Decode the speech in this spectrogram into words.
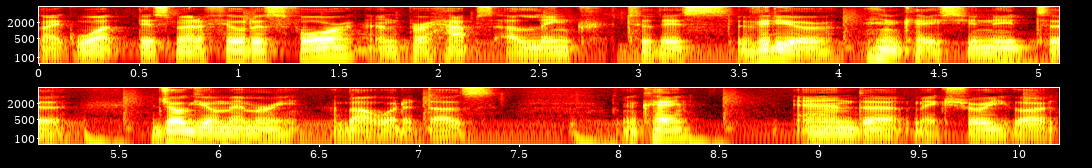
like what this meta field is for, and perhaps a link to this video in case you need to jog your memory about what it does. Okay, and uh, make sure you got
